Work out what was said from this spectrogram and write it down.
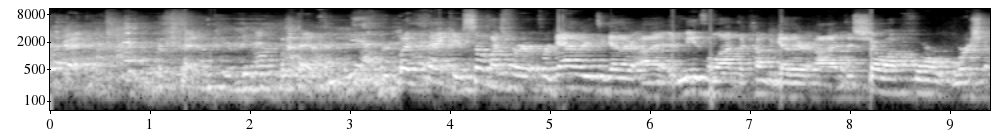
We're good. But, but thank you so much for, for gathering together. Uh, it means a lot to come together uh, to show up for worship,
